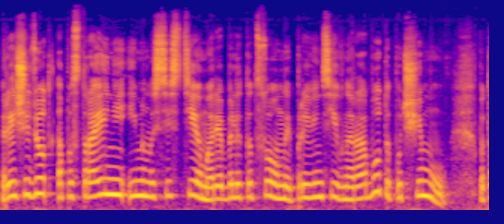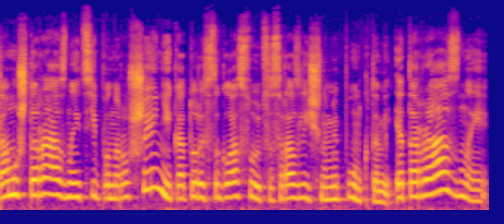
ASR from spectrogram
Речь идет о построении именно системы реабилитационной превентивной работы. Почему? Потому что разные типы нарушений, которые согласуются с различными пунктами, это разные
